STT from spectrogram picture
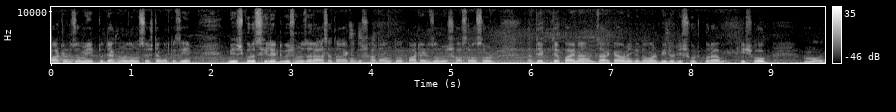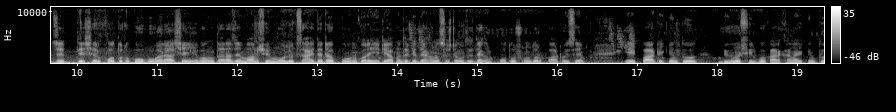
পাটের জমি একটু দেখানোর জন্য চেষ্টা করতেছি। বিশেষ করে সিলেট ডিভিশনে যারা আছে, তারা কিন্তু সাধারণত পাটের জমি সচরাচর দেখতে পায় না। যার কারণে কিন্তু আমার ভিডিওটি শ্যুট করা। কৃষক যে দেশের কতটুকু উপকারে আসে এবং তারা যে মানুষের মৌলিক চাহিদাটা পূরণ করে এটি আপনাদেরকে দেখানোর চেষ্টা করছি। দেখেন কত সুন্দর পাট হয়েছে। এই পাটে কিন্তু বিভিন্ন শিল্প কারখানায় কিন্তু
